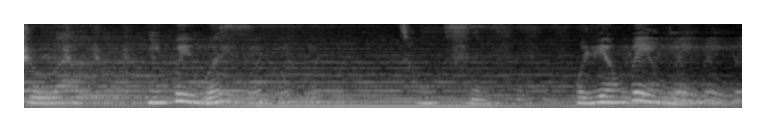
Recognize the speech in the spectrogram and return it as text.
主啊你为我死。从此我愿为你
